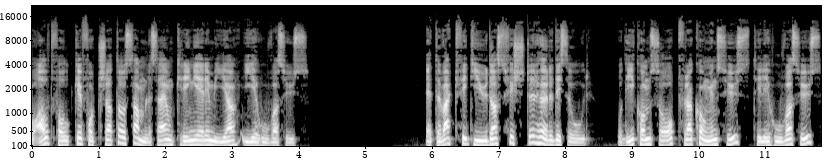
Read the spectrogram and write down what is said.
Og alt folket fortsatte å samle seg omkring Jeremia i Jehovas hus. Etter hvert fikk Judas fyrster høre disse ord, og de kom så opp fra kongens hus til Jehovas hus,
